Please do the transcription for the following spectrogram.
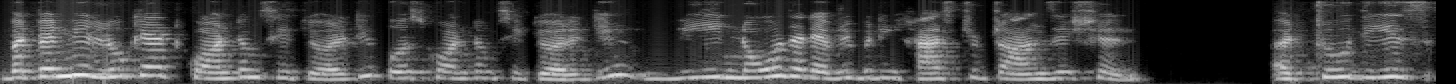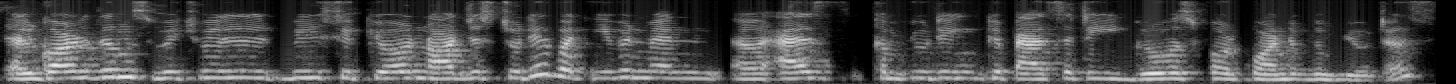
But when we look at quantum security, post quantum security, we know that everybody has to transition uh, to these algorithms, which will be secure not just today, but even when uh, as computing capacity grows for quantum computers.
